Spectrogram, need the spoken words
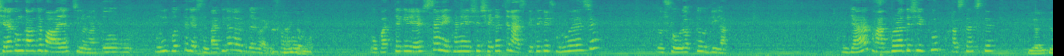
সেরকম কাউকে পাওয়া যাচ্ছিল না। তো উনি করতে গেছেন পাখিরা লাগবে বাড়ি সম্ভবত। ওপার থেকে এসছেন এখানে এসে শেখাচ্ছেন আজকে থেকে শুরু হয়েছে। তো সৌরভকেও দিলাম। যা হাত ঘোরাতে শিখুক আস্তে আস্তে। পিয়ালিতে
